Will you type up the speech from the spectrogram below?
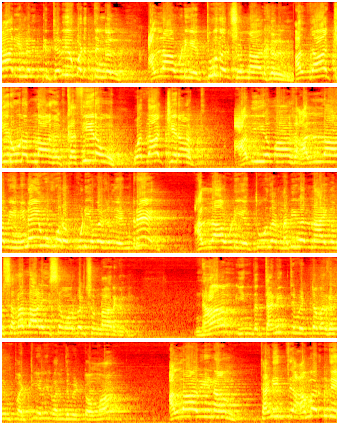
யார் எங்களுக்கு தெளிவுபடுத்துங்கள்? அல்லாஹ்வுடைய தூதர் சொன்னார்கள் அல்லாக்கிரூன் அல்லாஹ் கசீரம் வதாக்கிராத் அதிகமாக அல்லாவை நினைவு கூறக்கூடியவர்கள் என்று அல்லாவுடைய தூதர் நபிகள் நாயகம் ஸல்லல்லாஹு அவர்கள் சொன்னார்கள். நாம் இந்த தனித்து விட்டவர்களின் பட்டியலில் வந்து விட்டோமா? அல்லாவை நாம் தனித்து அமர்ந்து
